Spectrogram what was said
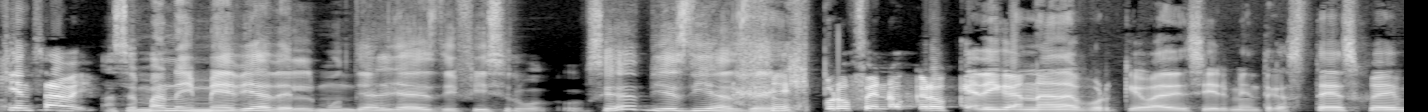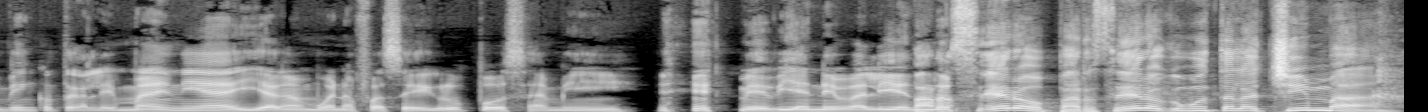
quién sabe. a semana y media del mundial ya es difícil. O sea, 10 días de. El profe no creo que diga nada porque va a decir: mientras ustedes jueguen bien contra Alemania y hagan buena fase de grupos, a mí me viene valiendo. Parcero, parcero, ¿cómo está la chimba?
